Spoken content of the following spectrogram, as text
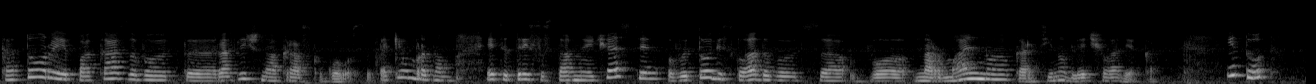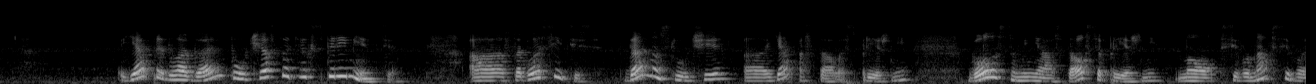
которые показывают э, различную окраску голоса. Таким образом, эти три составные части в итоге складываются в нормальную картину для человека. И тут я предлагаю поучаствовать в эксперименте. А, согласитесь, в данном случае а, я осталась прежней, голос у меня остался прежний, но всего-навсего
